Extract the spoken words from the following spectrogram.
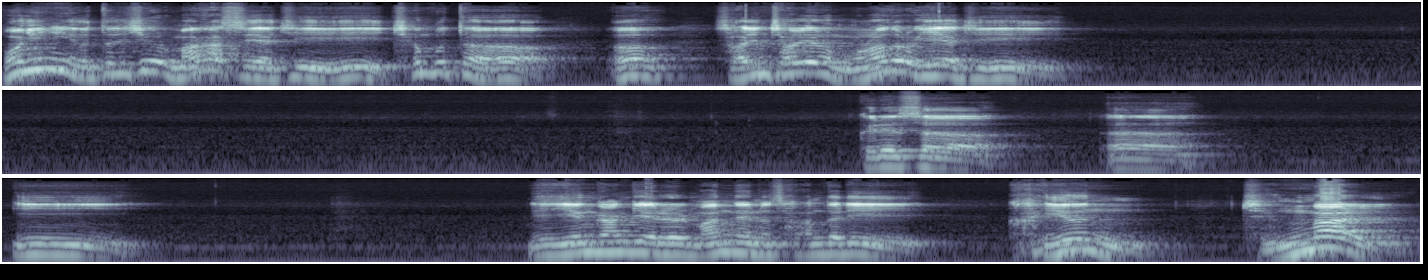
본인이 어떤 식으로 막았어야지 처음부터 어? 사진 촬영을 못하도록 해야지. 그래서 어, 이 연관계를 만나는 사람들이 과연 정말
